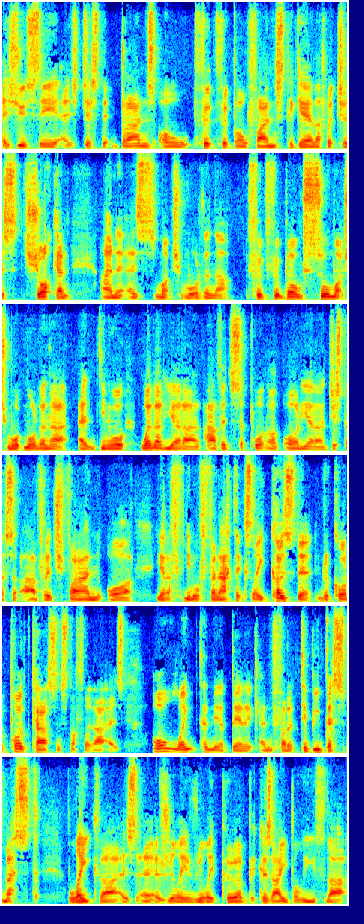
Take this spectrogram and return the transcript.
as you say, it's just it brands all foot, football fans together, which is shocking, and it is much more than that foot, football so much more, more than that. And, you know, whether you're an avid supporter or you're a, just a sort of average fan or you're a, you know, fanatics like us that record podcasts and stuff like that, it's all linked in there, Derek. And for it to be dismissed like that is, is really, really poor because I believe that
